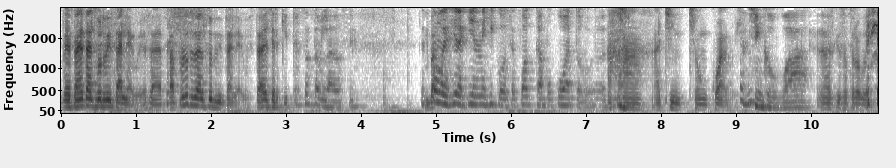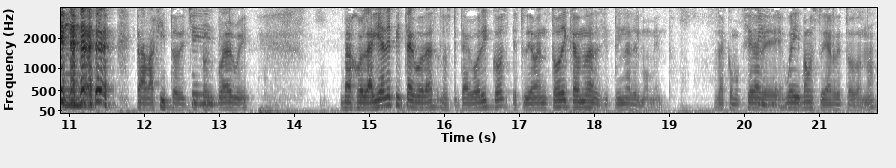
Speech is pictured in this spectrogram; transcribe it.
Pero también está al sur de Italia, güey. O sea, para pronto está al sur de Italia, güey. Está de cerquita. Es otro lado, sí. Es Va- como decir aquí en México se fue a Camucuato. así. Ajá, a Chinchoncuá, güey. Cinco, guau. No, es que es otro, güey. Está bajito de Chinchoncuá, güey. Bajo la guía de Pitágoras, los pitagóricos estudiaban toda y cada una de las disciplinas del momento. O sea, como que si era Sí, de, sí. güey, vamos a estudiar de todo, ¿no?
